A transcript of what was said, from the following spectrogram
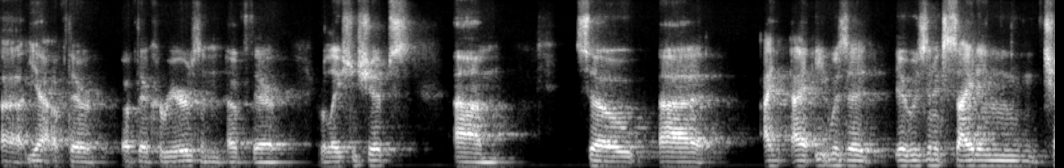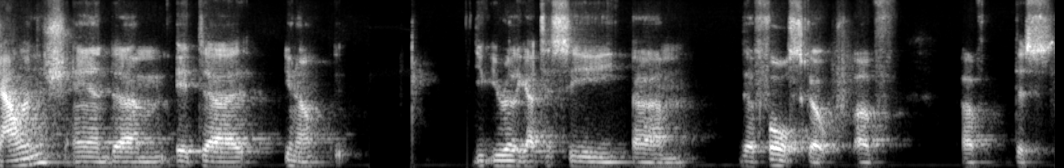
uh, yeah of their of their careers and of their relationships. Um, so uh, I, I, it was a it was an exciting challenge and um, it uh, you know you, you really got to see um, the full scope of of this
